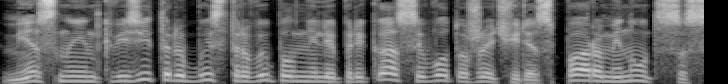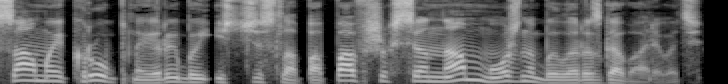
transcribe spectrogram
Местные инквизиторы быстро выполнили приказ, и вот уже через пару минут с самой крупной рыбой из числа попавшихся нам можно было разговаривать.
